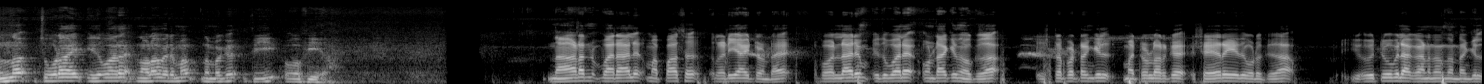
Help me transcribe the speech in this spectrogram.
ഒന്ന് ചൂടായി ഇതുപോലെ നുള വരുമ്പം നമുക്ക് തീ ഓഫ് ചെയ്യാം. നാടൻ വരാൽ മപ്പാസ് റെഡിയായിട്ടുണ്ട്. അപ്പോൾ എല്ലാവരും ഇതുപോലെ ഉണ്ടാക്കി നോക്കുക. ഇഷ്ടപ്പെട്ടെങ്കിൽ മറ്റുള്ളവർക്ക് ഷെയർ ചെയ്ത് കൊടുക്കുക. യൂട്യൂബിലാണ് കാണുന്നതെന്നുണ്ടെങ്കിൽ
